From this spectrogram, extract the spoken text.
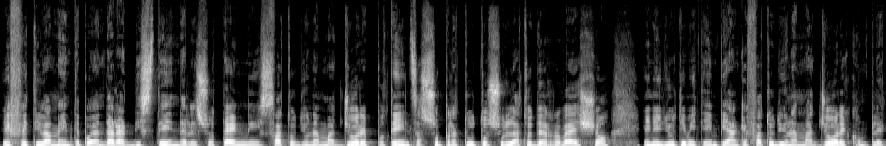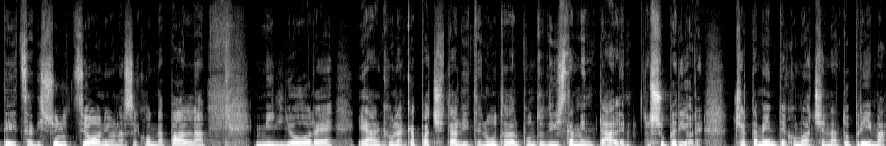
effettivamente poi andare a distendere il suo tennis, fatto di una maggiore potenza soprattutto sul lato del rovescio e negli ultimi tempi anche fatto di una maggiore completezza di soluzioni, una seconda palla migliore superiore e anche una capacità di tenuta dal punto di vista mentale superiore. Certamente, come ho accennato prima,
